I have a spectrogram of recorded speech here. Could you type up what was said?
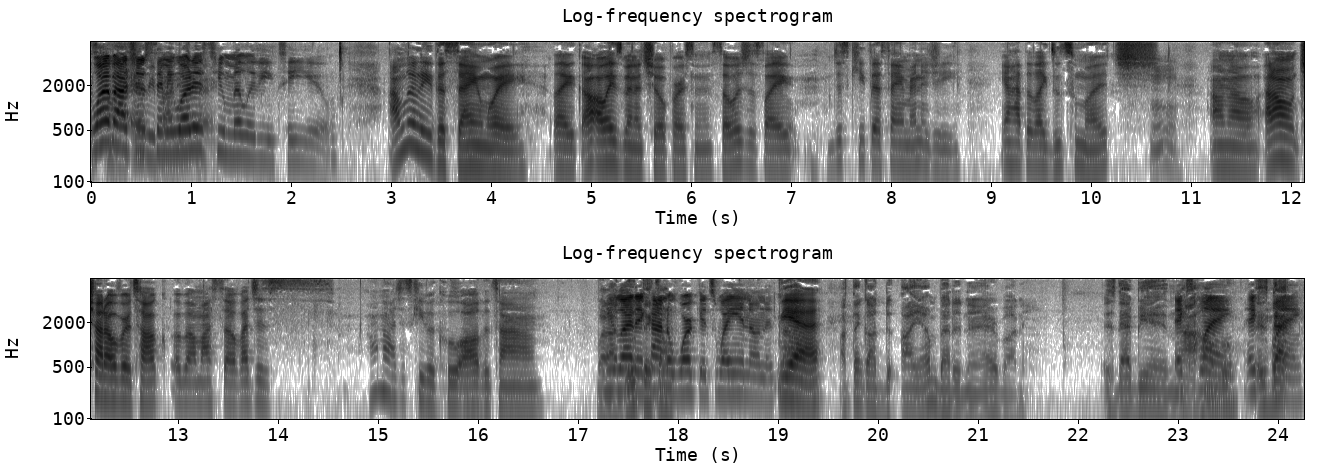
What about you, Simi? What is humility to you? I'm literally the same way. Like I've always been a chill person, so it's just like just keep that same energy. You don't have to like do too much. Mm. I don't know. I don't try to over talk about myself. I just I don't know. I just keep it cool all the time. But you I let it kind of work its way in on its Yeah. I think I do, I am better than everybody. Is that being Explain. humble? Explain.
